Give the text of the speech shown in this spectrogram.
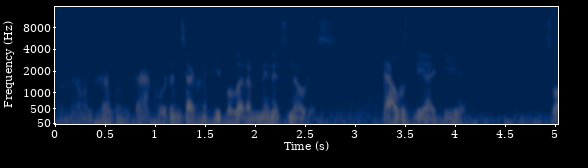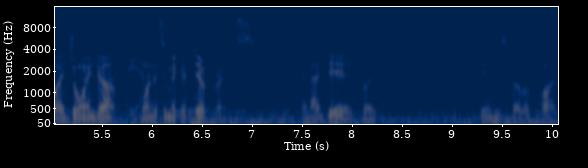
So now I'm traveling backward in Protect the people at a minute's notice. That was the idea. So I joined up, wanted to make a difference. And I did, but things fell apart.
